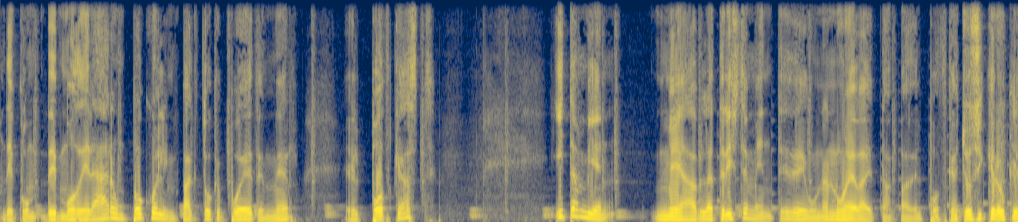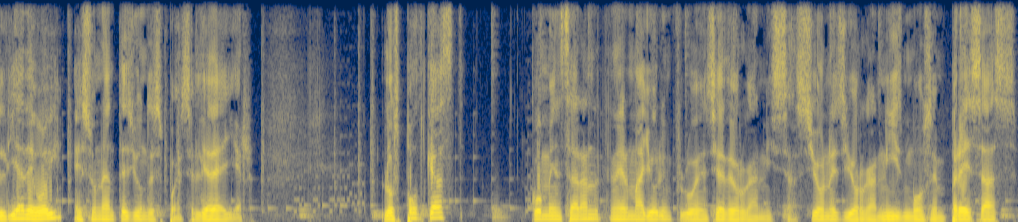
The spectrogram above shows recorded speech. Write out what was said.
de, de moderar un poco el impacto que puede tener el podcast. Y también me habla tristemente de una nueva etapa del podcast. Yo sí creo que el día de hoy es un antes y un después, el día de ayer. Los podcasts comenzarán a tener mayor influencia de organizaciones y organismos, empresas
